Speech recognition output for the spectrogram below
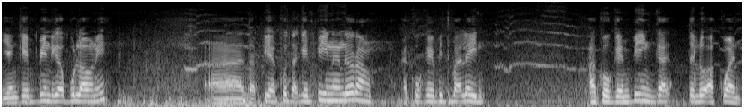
yang camping dekat pulau ni. Ha, tapi aku tak camping dengan dia orang. Aku camping tempat lain. Aku camping kat Teluk Akuan.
